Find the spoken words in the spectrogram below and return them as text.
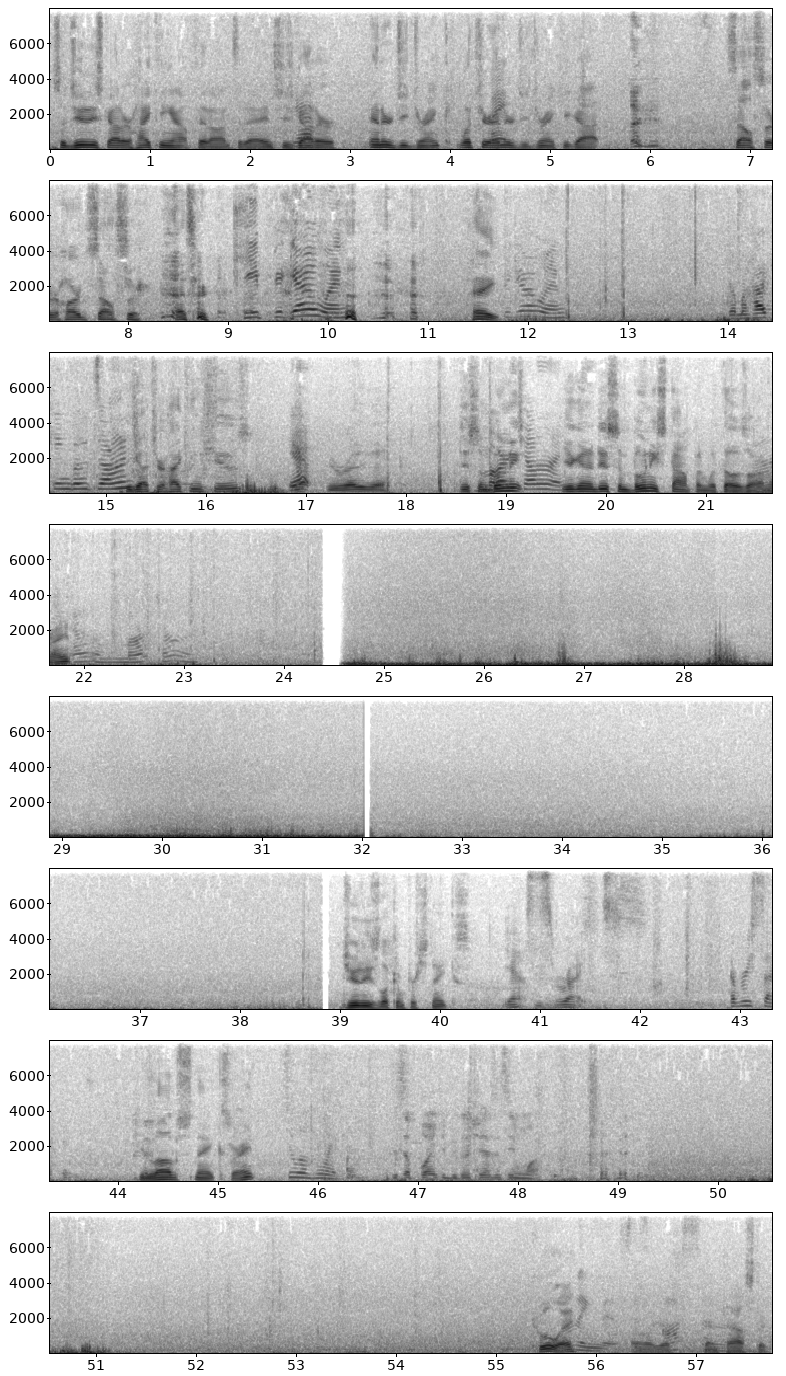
So Judy's got her hiking outfit on today, and she's got her energy drink. What's your Right. energy drink you got? seltzer, hard seltzer. That's her. Keep you going. Hey, Keep you going. Got my hiking boots on. you got your hiking shoes? Yep. You're ready to do some March boonie. on. You're gonna do some boonie stomping with those on, right? Yeah, march on. Judy's looking for snakes. Yes, right. Every second She loves snakes, right? to avoid them. Disappointed because she hasn't seen one. Cool, eh? Loving this. Oh, yeah. awesome. Fantastic.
